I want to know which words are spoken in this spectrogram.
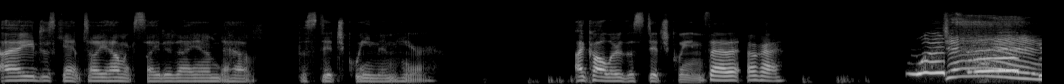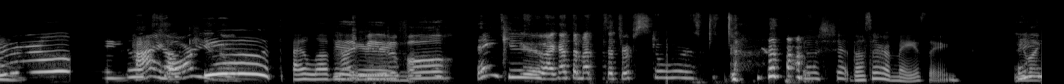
I just can't tell you how excited I am to have the Stitch Queen in here. I call her the Stitch Queen. is that it? Okay. What's up, Jen! girl? Hi, so how are you? I love you. Hi, earrings. beautiful. Thank you. I got them at the thrift store. Oh shit, those are amazing. You like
